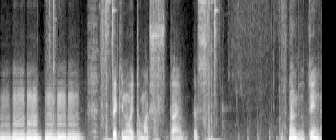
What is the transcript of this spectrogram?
Mm-hmm. it's taking way too much time, this looting.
